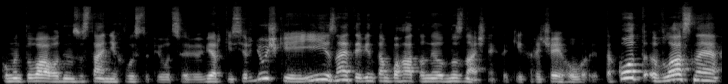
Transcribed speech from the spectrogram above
Коментував один з останніх виступів. Оце Вірки Сердючки, і знаєте, він там багато неоднозначних таких речей говорив. Так, от, власне,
